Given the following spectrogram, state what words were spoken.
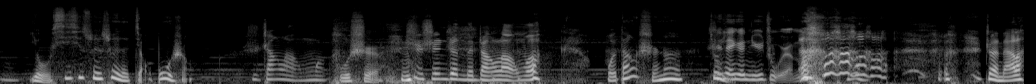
嗯有稀稀碎碎的脚步声。是蟑螂吗？不是，是深圳的蟑螂吗？我当时呢就是那个女主人吗？转达了，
